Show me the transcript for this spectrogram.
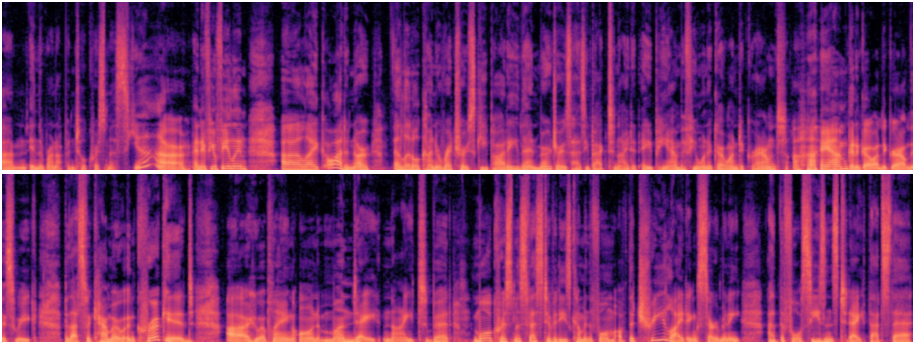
um, in the run up until Christmas. Yeah. And if you're feeling uh, like, oh, I don't know, a little kind of retro ski party, then Mojo's has you back tonight at 8 p.m. if you want to go underground. I am going to go underground this week, but that's for Camo and Krooked, uh, who are playing on Monday night. But more Christmas festivities come in the form of the tree lighting ceremony at the Four Seasons today. That's their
